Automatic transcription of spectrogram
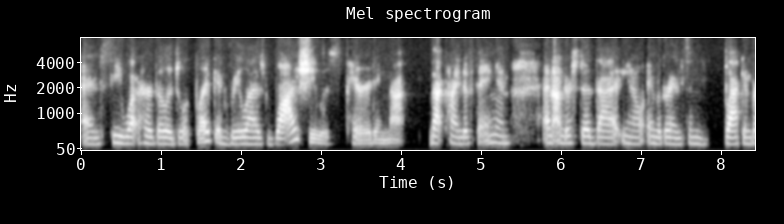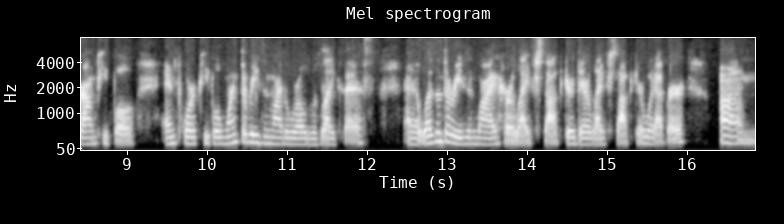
and see what her village looked like and realized why she was parroting that that kind of thing and and understood that you know immigrants and black and brown people and poor people weren't the reason why the world was like this. And it wasn't the reason why her life sucked or their life sucked or whatever. Um,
